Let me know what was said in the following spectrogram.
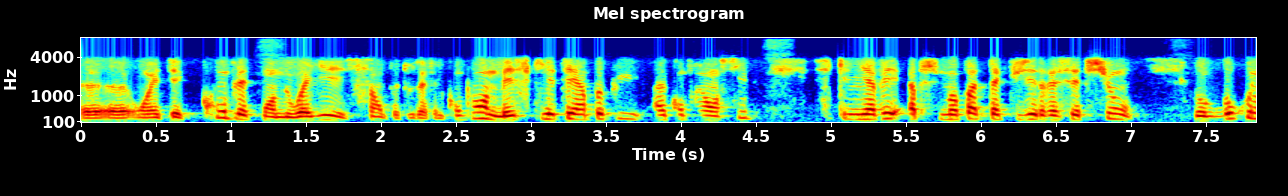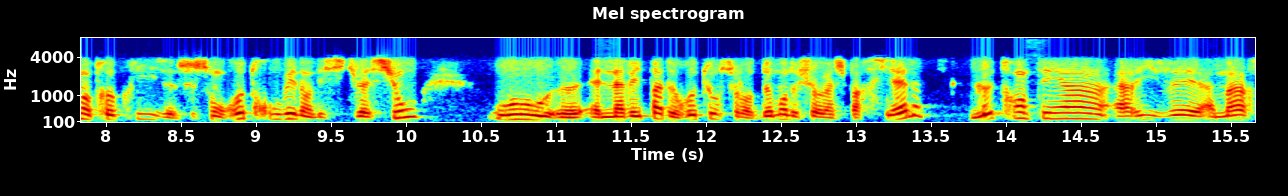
euh, ont été complètement noyés, ça on peut tout à fait le comprendre, mais ce qui était un peu plus incompréhensible, c'est qu'il n'y avait absolument pas d'accusé de réception. Donc beaucoup d'entreprises se sont retrouvées dans des situations où elles n'avaient pas de retour sur leur demande de chômage partiel. Le 31 arrivait à mars,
